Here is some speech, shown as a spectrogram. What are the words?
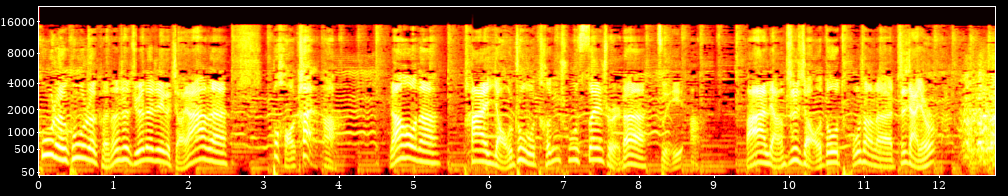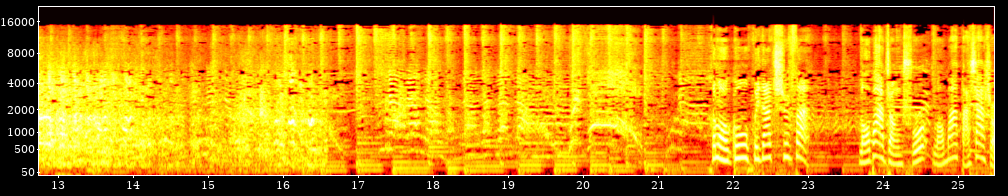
哭着哭着可能是觉得这个脚丫子不好看啊，然后呢，他咬住腾出酸水的嘴啊，把两只脚都涂上了指甲油。和老公回家吃饭。老爸掌厨，老妈打下手，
